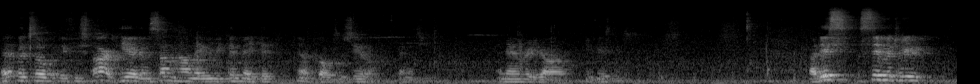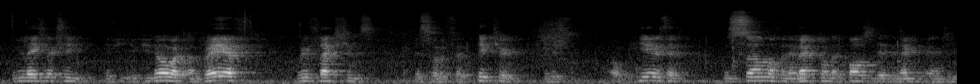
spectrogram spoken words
Yeah, but so if we start here, then somehow maybe we can make it you know, go to zero energy. And then we are in business. Now this symmetry relation actually if you, if you know what Andreev reflections is sort of a picture is over here is that the sum of an electron at positive and negative energy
